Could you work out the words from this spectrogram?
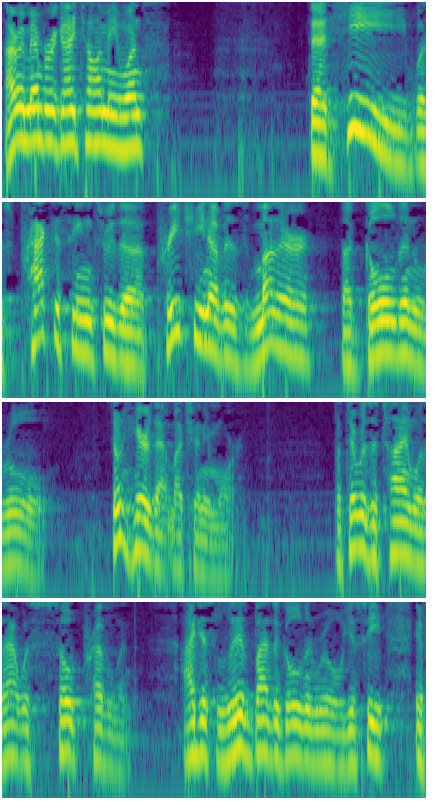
I remember a guy telling me once that he was practicing through the preaching of his mother the golden rule. Don't hear that much anymore. But there was a time where that was so prevalent. I just live by the golden rule. You see, if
